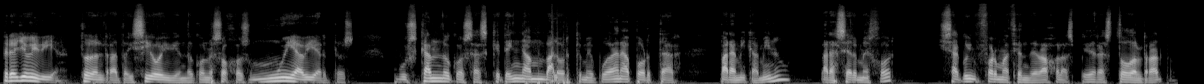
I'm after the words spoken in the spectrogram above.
Pero yo vivía todo el rato y sigo viviendo con los ojos muy abiertos, buscando cosas que tengan valor, que me puedan aportar para mi camino, para ser mejor, y saco información debajo de las piedras todo el rato,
